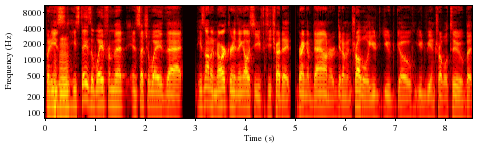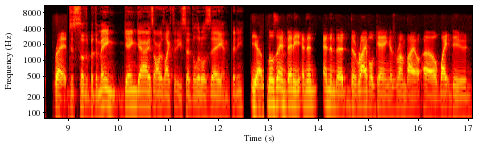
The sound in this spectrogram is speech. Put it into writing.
but he's Mhm. he stays away from it in such a way that he's not a narc or anything. Obviously, if you try to bring him down or get him in trouble, you'd you'd go you'd be in trouble too. But right just so, the, but the main gang guys are like you said, the little Zay and Benny. yeah little zay and benny and then and then the the rival gang is run by a, a white dude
